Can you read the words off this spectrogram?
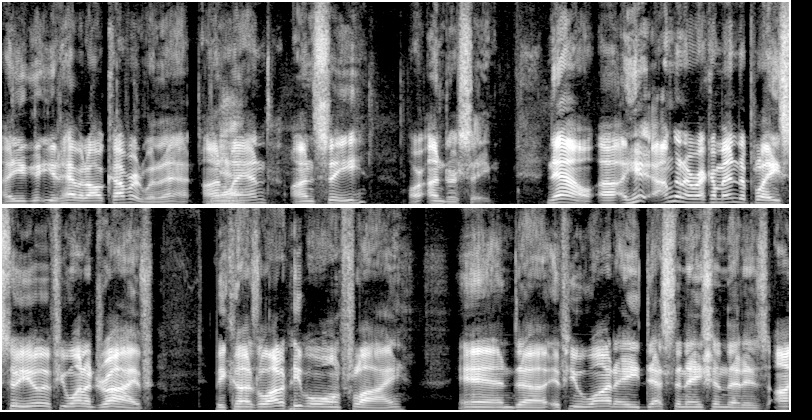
Uh, you, you'd have it all covered with that on Yeah. land, on sea, or undersea. Now, uh, here I'm going to recommend a place to you if you want to drive, because a lot of people won't fly, and uh, if you want a destination that is uh,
